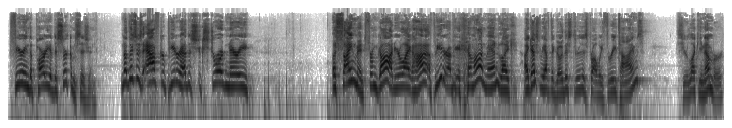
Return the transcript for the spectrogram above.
fearing the party of the circumcision. Now, this is after Peter had this extraordinary assignment from God. And you're like, Hi, Peter, I mean, come on, man. Like, I guess we have to go this through this probably three times. It's your lucky number.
